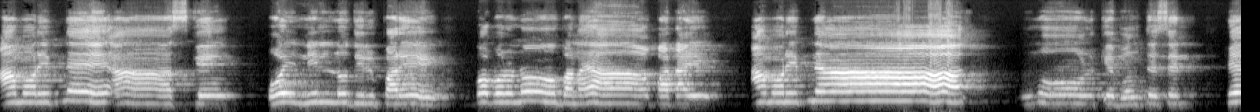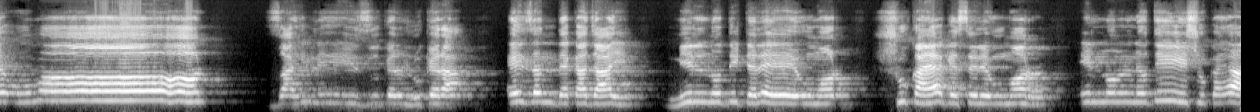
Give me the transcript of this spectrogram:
আমর ইবনে আজকে ওই নীল নদীর পারে গভর্নর বানায়া পাঠায়। আমর ইবনে উমরকে বলতেছেন, হে উমর, জাহিলি যুগের লোকেরা, এই যেন দেখা যায় নীল নদীতে রে উমর, শুকায়া গেছে রে উমর। এই নীল নদী শুকায়া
